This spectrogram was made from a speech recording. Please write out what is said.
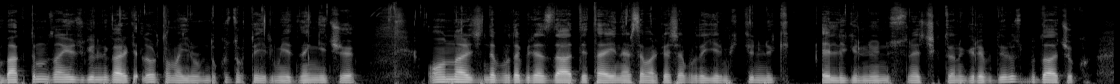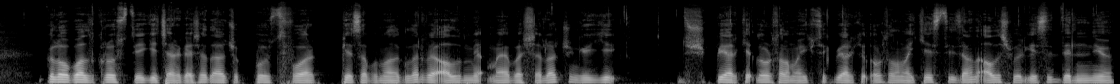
baktığımız zaman 100 günlük hareketli ortalama 29.27'den geçiyor. Onun haricinde burada biraz daha detaya inersem arkadaşlar burada 22 günlük 50 günlüğün üstüne çıktığını görebiliyoruz. Bu daha çok Global Cross diye geçer arkadaşlar. Daha çok pozitif olarak piyasa bunu algılar ve alım yapmaya başlarlar. Çünkü düşük bir hareketli ortalama, yüksek bir hareketli ortalamayı kestiği zaman alış bölgesi deniliyor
